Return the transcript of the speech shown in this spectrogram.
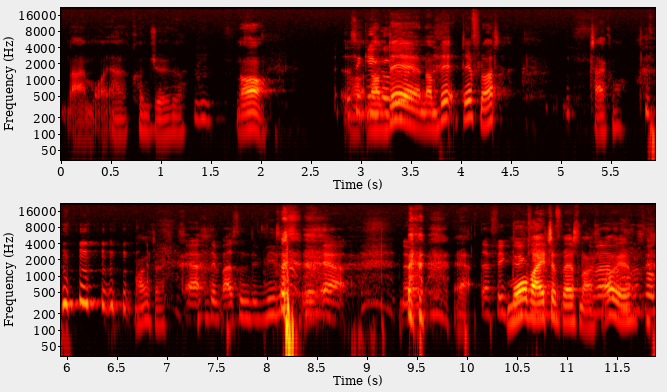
Nej, mor, jeg har kun jerket. Mm. Nå, så gik nå, det, nå, det, det er flot. Tak, mor. Mange tak. Ja, det er bare sådan det vildeste. Ja. Nå, Ja. der fik Mor var ikke tilfreds nok. Var, Okay. Hun fra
